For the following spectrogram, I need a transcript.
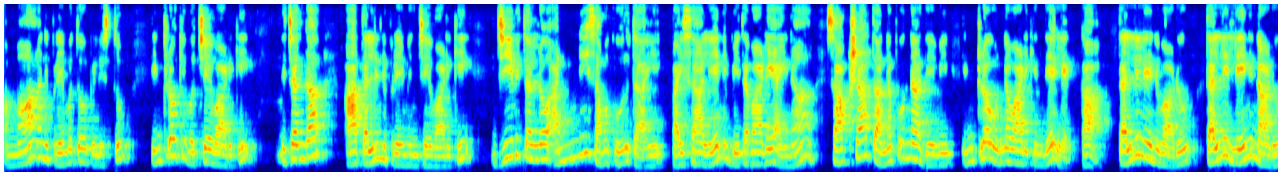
అమ్మా అని ప్రేమతో పిలుస్తూ ఇంట్లోకి వచ్చేవాడికి నిజంగా ఆ తల్లిని ప్రేమించేవాడికి జీవితంలో అన్నీ సమకూరుతాయి. పైసా లేని బీదవాడే అయినా సాక్షాత్ అన్నపూర్ణాదేవి ఇంట్లో ఉన్నవాడి కిందే లెక్క. తల్లి లేనివాడు తల్లి లేనినాడు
